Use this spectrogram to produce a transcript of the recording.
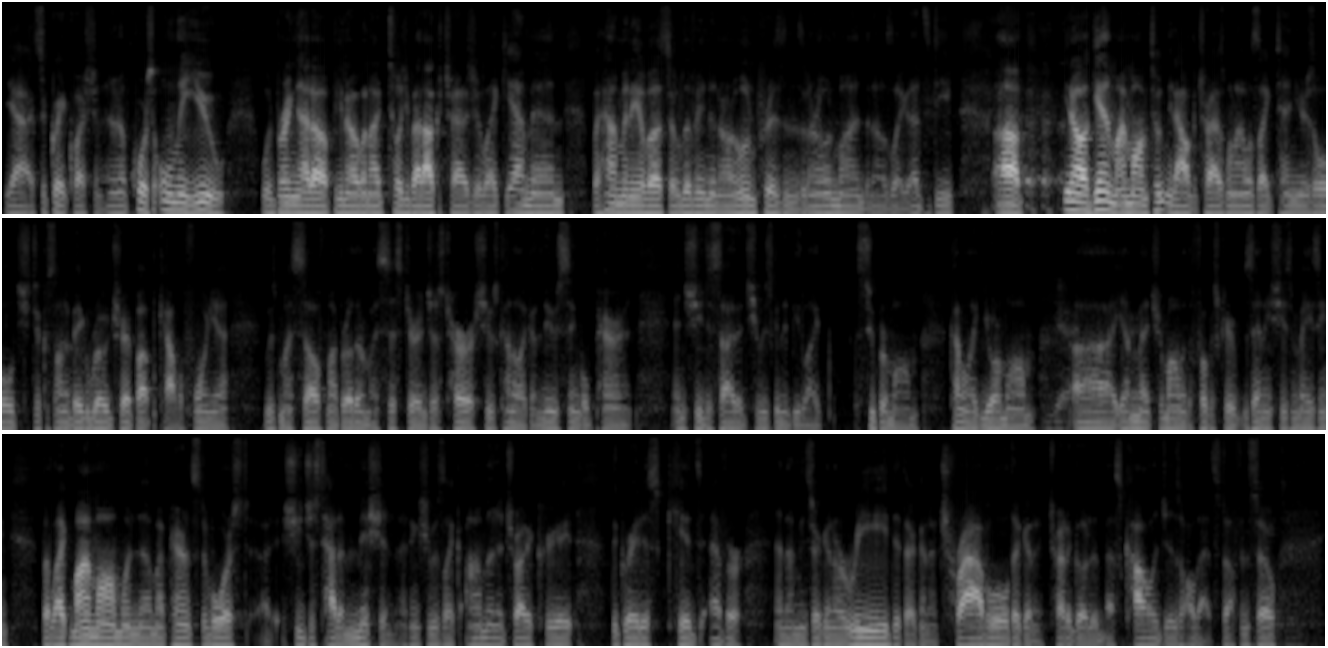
Yeah, it's a great question, and of course, only you would bring that up. You know, when I told you about Alcatraz, you're like, "Yeah, man," but how many of us are living in our own prisons in our own mind? And I was like, "That's deep." Uh, you know, again, my mom took me to Alcatraz when I was like 10 years old. She took us on a big road trip up California. It was myself, my brother, and my sister, and just her. She was kind of like a new single parent, and she decided she was going to be like super mom, kind of like your mom. Yeah. Uh, yeah, I met your mom at the focus group, Zenny. She's amazing. But like my mom, when uh, my parents divorced, uh, she just had a mission. I think she was like, I'm going to try to create the greatest kids ever. And that means they're going to read, they're going to travel, they're going to try to go to the best colleges, all that stuff. And so,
